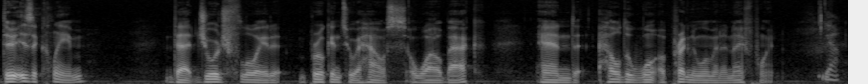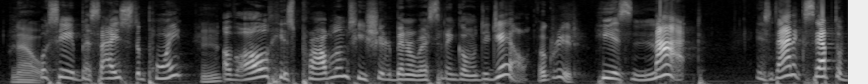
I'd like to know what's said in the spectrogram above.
There is a claim that George Floyd broke into a house a while back and held a, wo- a pregnant woman at knife point. Yeah. Now, Well, see, besides the point Mm-hmm. of all his problems, he should have been arrested and going to jail. agreed. He is not. It's not acceptable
